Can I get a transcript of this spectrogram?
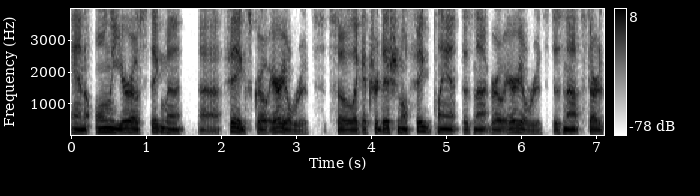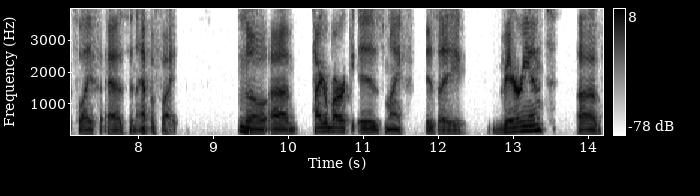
and only urostigma uh, figs grow aerial roots. So like a traditional fig plant does not grow aerial roots does not start its life as an epiphyte. Hmm. so uh, tiger bark is my is a variant of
